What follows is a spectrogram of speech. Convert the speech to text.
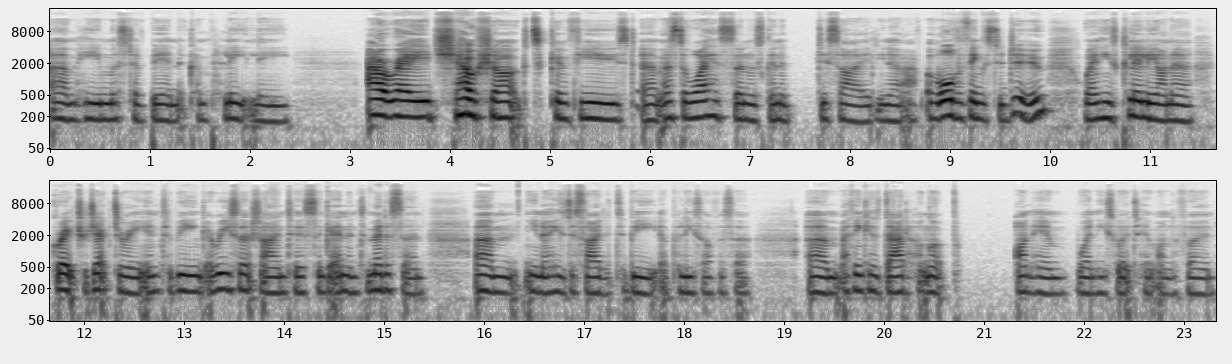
um, he must have been completely outraged, shell shocked, confused um, as to why his son was going to decide, you know, of all the things to do when he's clearly on a great trajectory into being a research scientist and getting into medicine. Um, you know, he's decided to be a police officer. Um, I think his dad hung up on him when he spoke to him on the phone,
